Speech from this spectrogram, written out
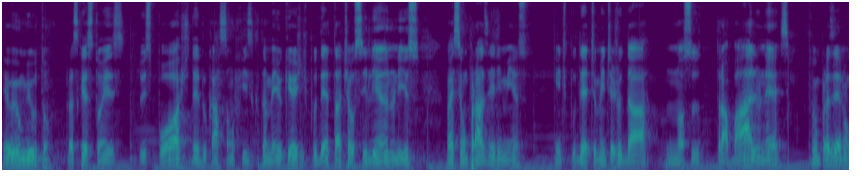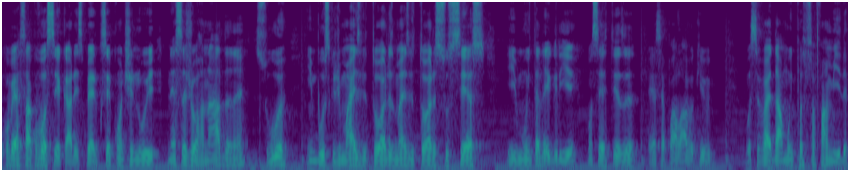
eu e o Milton para as questões do esporte, da educação física também, o que a gente puder estar tá te auxiliando nisso. Vai ser um prazer imenso. Que a gente puder também te ajudar no nosso trabalho, né? Foi um prazerão conversar com você, cara. Espero que você continue nessa jornada, né? Sua, em busca de mais vitórias, mais vitórias, sucesso e muita alegria. Com certeza, essa é a palavra que você vai dar muito para sua família.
